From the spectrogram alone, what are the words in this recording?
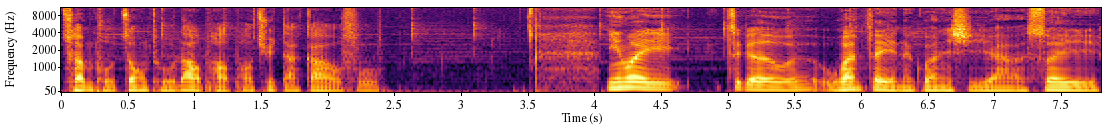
川普中途绕跑跑去打高尔夫，因为这个武汉肺炎的关系啊，所以。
